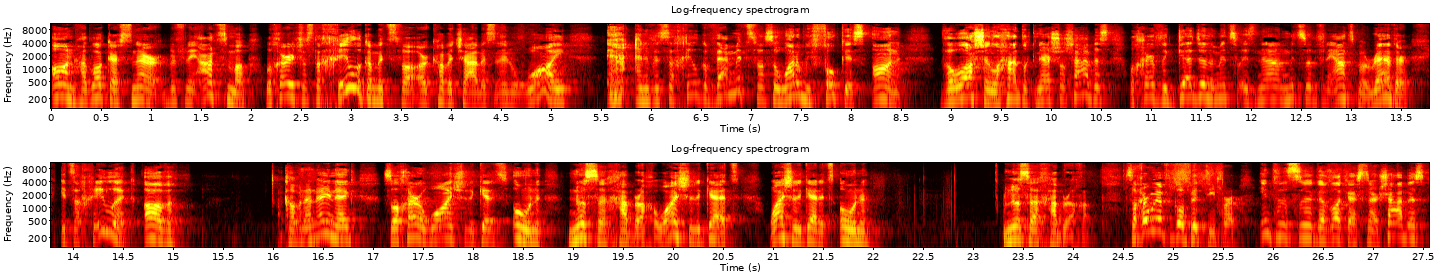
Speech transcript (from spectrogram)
on hadlakar snare b'fnei atzma? L'chari just a chiluk mitzvah or kavod Shabbos, and why? And if it's a chiluk of that mitzvah, so why do we focus on the lashon lahadlik ner shel Shabbos? L'chari if the gedder of the mitzvah is not a mitzvah b'fnei atzma, rather it's a chiluk of Covenant Eineg, so why should it get its own nusach habracha? Why should it get? Why should it get its own nusach habracha? So here we have to go a bit deeper into the sugya of Lakas Ner Shabbos.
